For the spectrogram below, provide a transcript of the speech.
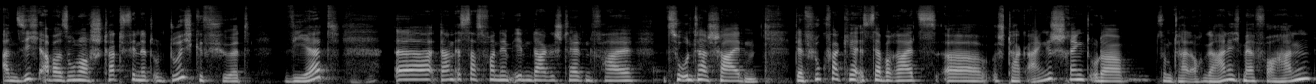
an sich aber so noch stattfindet und durchgeführt wird, äh, dann ist das von dem eben dargestellten Fall zu unterscheiden. Der Flugverkehr ist ja bereits äh, stark eingeschränkt oder zum Teil auch gar nicht mehr vorhanden.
